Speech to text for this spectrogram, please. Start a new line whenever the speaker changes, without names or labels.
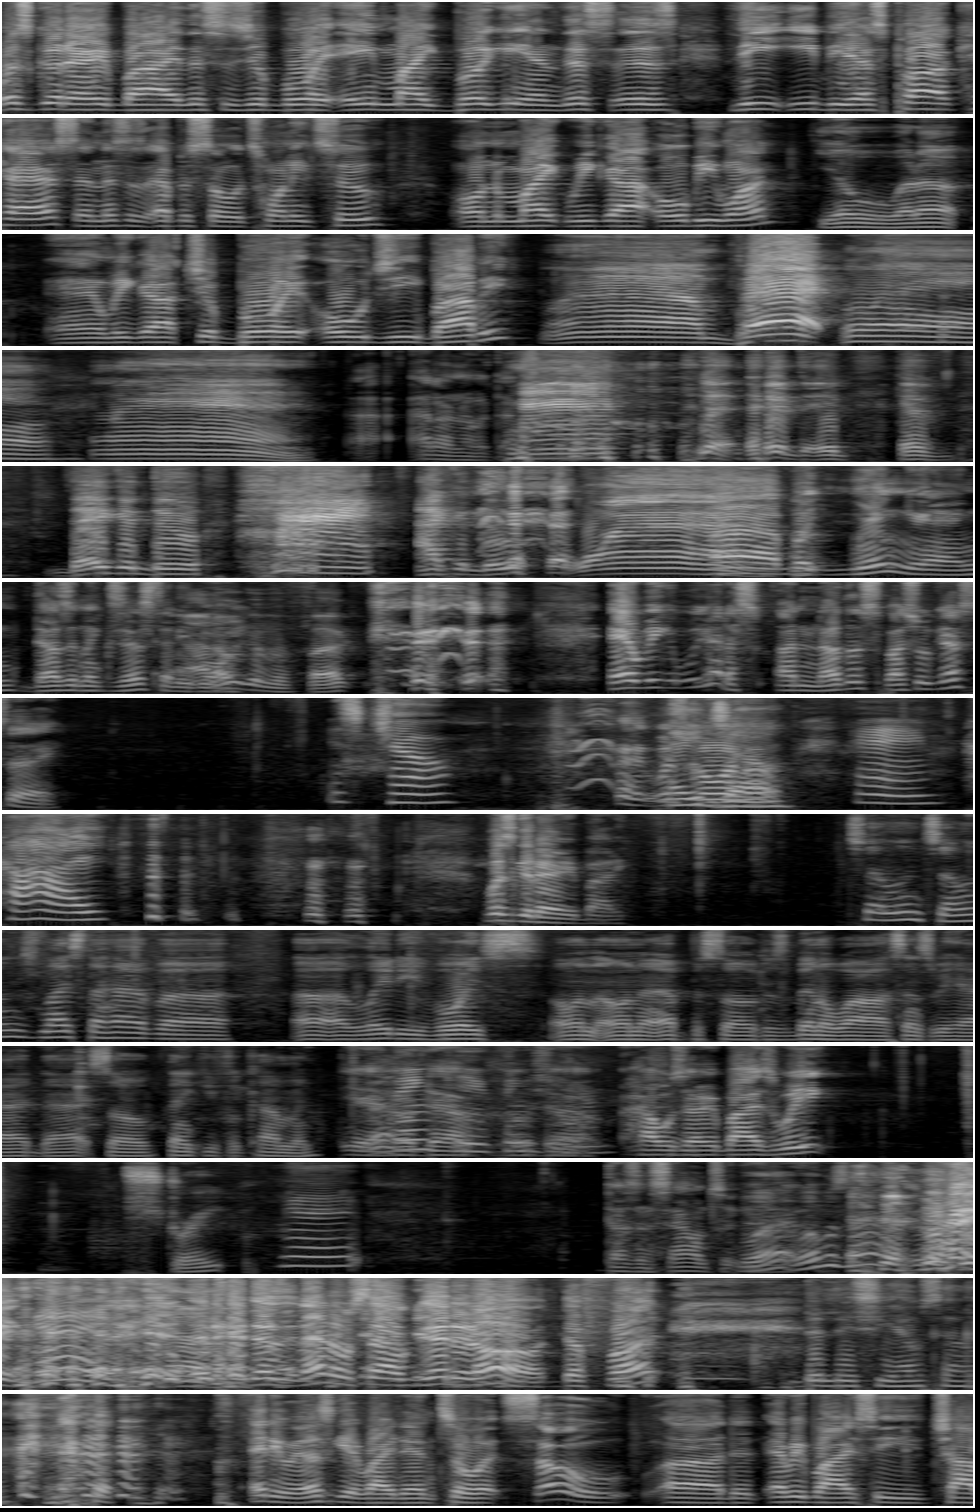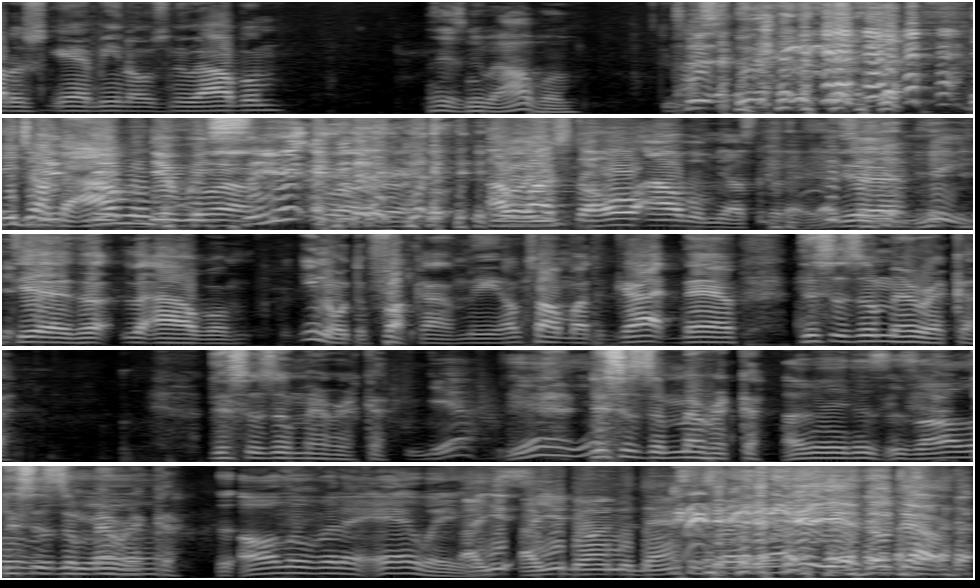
What's good, everybody? This is your boy A Mike Boogie, and this is the EBS podcast, and this is episode 22. On the mic, we got Obi Wan,
Yo, what up?
and we got your boy OG Bobby.
I'm back.
Wow.
Man.
I don't know what that.
Look, if, if, if they could do, I could do. Wow.
Uh, but Yin Yang doesn't exist
I don't
anymore,
give a fuck.
and we we got a s another special guest today.
It's Joe.
What's
hey,
going
Joe.
on?
Hey.
Hi. What's good, everybody?
Chilling, chilling. It's nice to have a, a lady voice on on the episode. It's been a while since we had that, so thank you for coming.
Yeah, no
Thank
doubt.
you,
no
thank
doubt.
you.
How was everybody's week?
Straight.
Good.
Doesn't sound too good.
What? What was that?
Right.
Good.
that doesn't. That don't sound good at all. The fuck.
Delicioso.
Anyway, let's get right into it. So, uh, did everybody see Childish Gambino's new album?
His new album. he dropped the album.
Did we see it? I watched the whole album yesterday. That's
Yeah,
what I mean.
yeah, the, the album. You know what the fuck I mean. I'm talking about the goddamn. This is America. This is America.
Yeah.
yeah, yeah.
This is America.
I mean, this is all.
This
over
is
the, uh,
America.
all over the airways.
Are you are you doing the dances right now?
yeah, yeah, no doubt.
